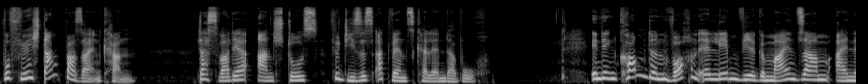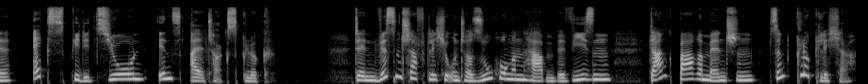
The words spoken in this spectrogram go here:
wofür ich dankbar sein kann. Das war der Anstoß für dieses Adventskalenderbuch. In den kommenden Wochen erleben wir gemeinsam eine Expedition ins Alltagsglück. Denn wissenschaftliche Untersuchungen haben bewiesen, dankbare Menschen sind glücklicher.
